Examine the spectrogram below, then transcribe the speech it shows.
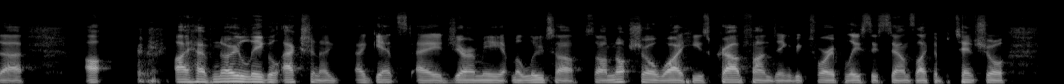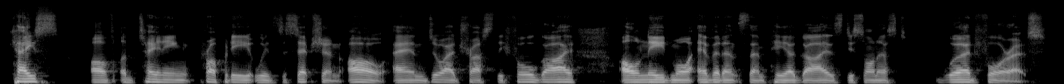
uh, I have no legal action ag- against a Jeremy Maluta, so I'm not sure why he's crowdfunding Victoria Police. This sounds like a potential case of obtaining property with deception. Oh, and do I trust the fall guy? I'll need more evidence than Pia Guy's dishonest word for it.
